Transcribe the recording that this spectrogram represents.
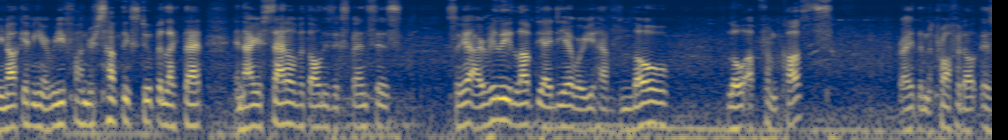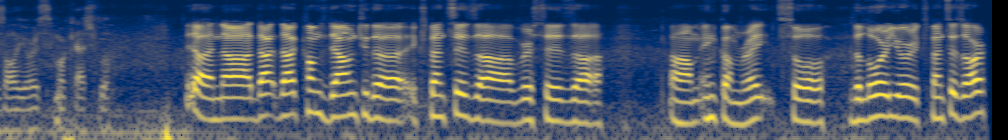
you're not giving a refund or something stupid like that, and now you're saddled with all these expenses. So yeah, I really love the idea where you have low, low upfront costs, right? Then the profit out is all yours, more cash flow. Yeah, and uh, that that comes down to the expenses uh, versus uh, um, income, right? So the lower your expenses are,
